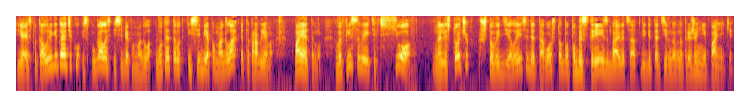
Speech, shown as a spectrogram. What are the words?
я испытала вегетатику, испугалась и себе помогла. Вот это вот и себе помогла, это проблема. Поэтому выписываете все, на листочек, что вы делаете для того, чтобы побыстрее избавиться от вегетативного напряжения и паники.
